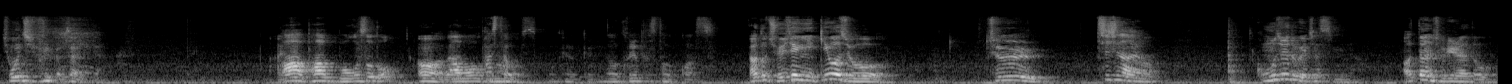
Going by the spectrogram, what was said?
좋은 질문 감사합니다. 아, 밥 먹었어 너? 어, 나 아. 파스타 먹었어. 오케이, 오케이. 너 그린 파스타 먹고 왔어. 나도 줄쟁이 끼워줘. 줄 치시나요? 고무줄도 괜찮습니다. 어떤 줄이라도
